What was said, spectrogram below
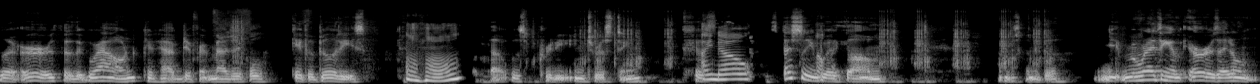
the earth or the ground can have different magical capabilities. Mm-hmm. That was pretty interesting. I know. especially with um i'm just gonna go when i think of errors i don't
